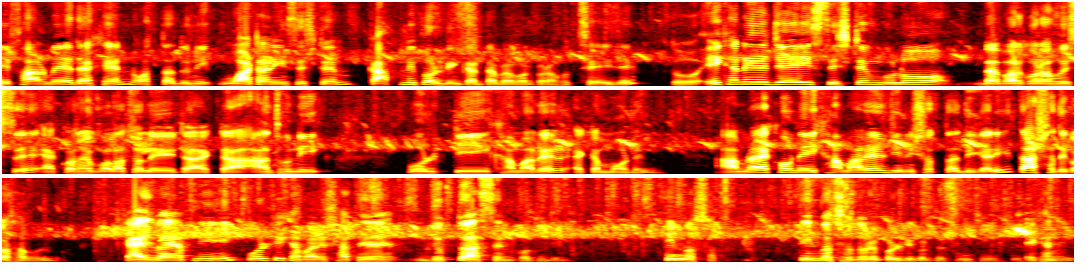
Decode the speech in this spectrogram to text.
এই ফার্মে দেখেন অত্যাধুনিক ওয়াটারিং সিস্টেম কাপনিপল ডিঙ্কারটা ব্যবহার করা হচ্ছে এই যে। তো এইখানে যে এই সিস্টেমগুলো ব্যবহার করা হয়েছে এক কথায় বলা চলে এটা একটা আধুনিক পোলট্রি খামারের একটা মডেল আমরা এখন এই খামারের যিনি সত্ত্বাধিকারী তার সাথে কথা বলব। কায়েস ভাই আপনি পোলট্রি খামারের সাথে যুক্ত আছেন কতদিন? তিন বছর। তিন বছর ধরে পোলট্রি করতেছেন? জি জি। এখানেই?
